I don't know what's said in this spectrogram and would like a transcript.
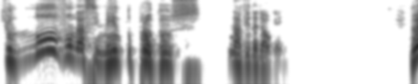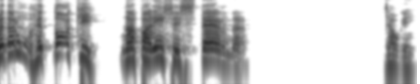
que o novo nascimento produz na vida de alguém. Não é dar um retoque na aparência externa de alguém.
